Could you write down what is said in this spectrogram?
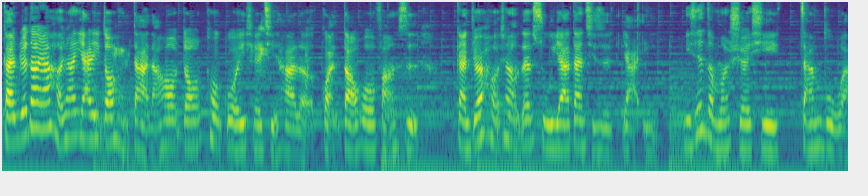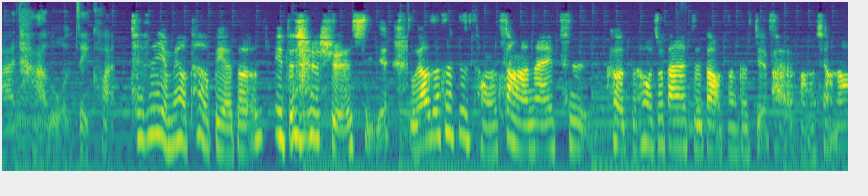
感觉大家好像压力都很大，然后都透过一些其他的管道或方式。感觉好像有在舒压，但其实压抑。你是怎么学习占卜啊、塔罗这一块？其实也没有特别的一直去学习耶，主要就是自从上了那一次课之后，就大概知道整个解牌的方向，然后，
